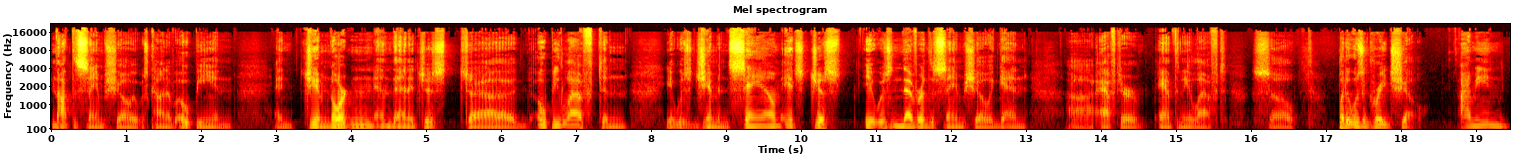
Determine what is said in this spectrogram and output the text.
not the same show. It was kind of Opie and and Jim Norton, and then it just uh, Opie left, and it was Jim and Sam. It's just it was never the same show again uh, after Anthony left. So, but it was a great show. I mean,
